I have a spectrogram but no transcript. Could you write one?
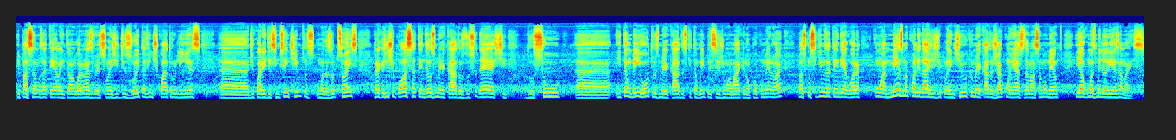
e passamos a ter ela então agora nas versões de 18 a 24 linhas uh, de 45 centímetros, uma das opções, para que a gente possa atender os mercados do Sudeste, do Sul, Uh, e também outros mercados que também precisam de uma máquina um pouco menor, nós conseguimos atender agora com a mesma qualidade de plantio que o mercado já conhece da nossa momento e algumas melhorias a mais.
